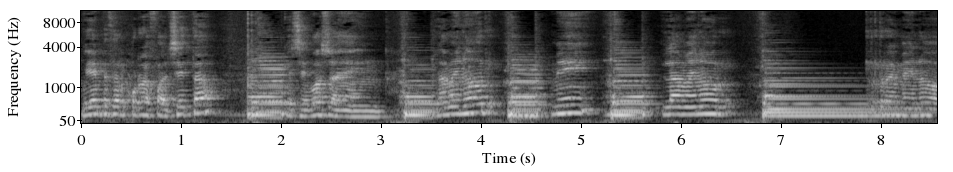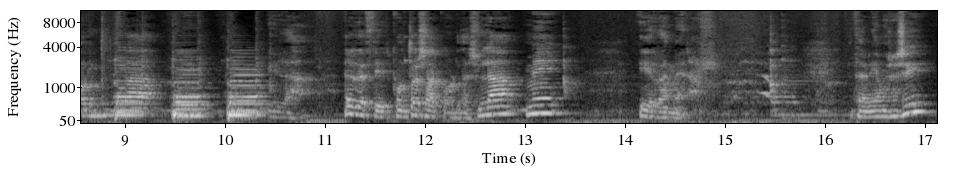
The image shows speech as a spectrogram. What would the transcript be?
Voy a empezar por la falseta, que se basa en La menor, Mi, La menor, Re menor, La, y La. Es decir, con tres acordes, La, Mi y Re menor. Estaríamos así.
